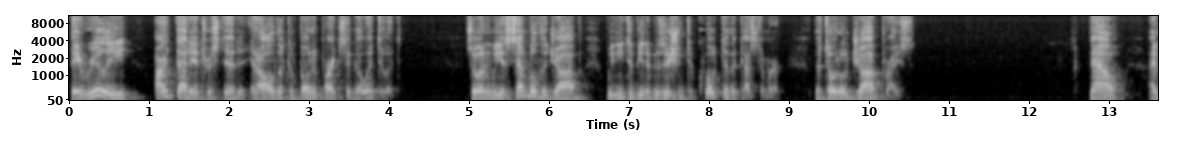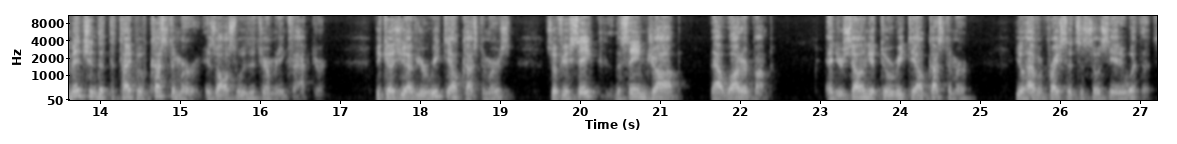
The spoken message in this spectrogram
They really aren't that interested in all the component parts that go into it. So when we assemble the job, we need to be in a position to quote to the customer the total job price. Now, I mentioned that the type of customer is also a determining factor because you have your retail customers. So if you take the same job, that water pump, and you're selling it to a retail customer, you'll have a price that's associated with it.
